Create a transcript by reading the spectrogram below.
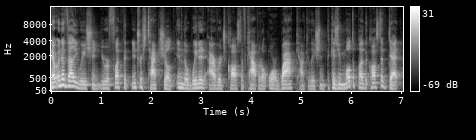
Now, in evaluation, you reflect the interest tax shield in the weighted average cost of capital or WACC calculation because you multiply the cost of debt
